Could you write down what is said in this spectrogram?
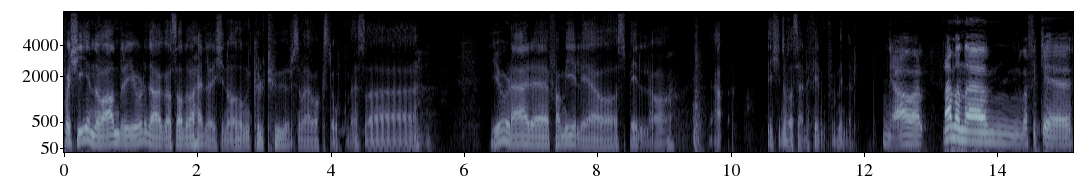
på kino og andre juledager og sånn, det var heller ikke noen sånn kultur som jeg vokste opp med, så eh, Jul er familie og spill og ja, ikke noe særlig film for min del. Ja vel. Nei, men uh, da fikk jeg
